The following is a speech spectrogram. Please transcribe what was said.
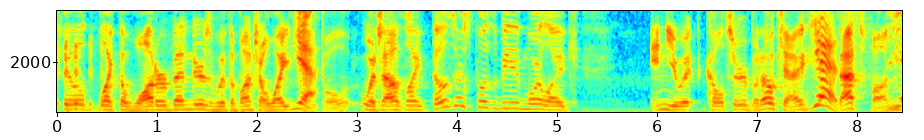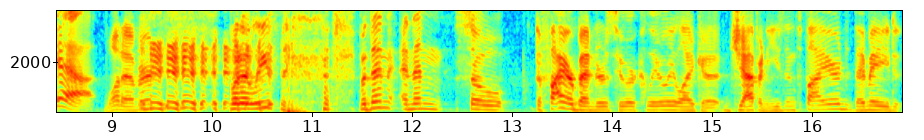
filled like the waterbenders with a bunch of white Yeah. people, which I was like, those are supposed to be more like Inuit culture, but okay, Yes. that's fun. Yeah. whatever. but at least, but then and then so the Firebenders, who are clearly like a Japanese inspired, they made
